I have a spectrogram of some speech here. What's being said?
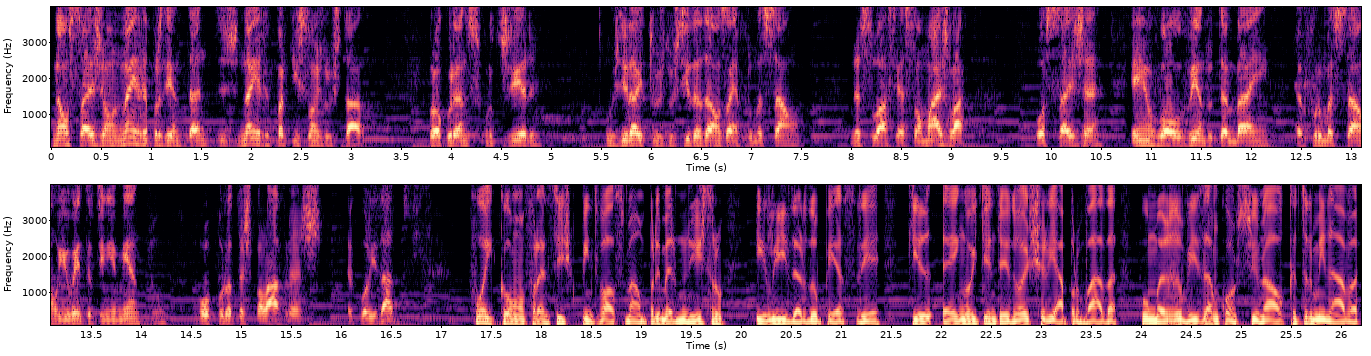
não sejam nem representantes nem repartições do Estado, procurando-se proteger os direitos dos cidadãos à informação na sua acessão mais lata, ou seja, envolvendo também a formação e o entretenimento, ou, por outras palavras, a qualidade de vida. Foi com Francisco Pinto Balsemão, primeiro-ministro e líder do PSD, que em 82 seria aprovada uma revisão constitucional que terminava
